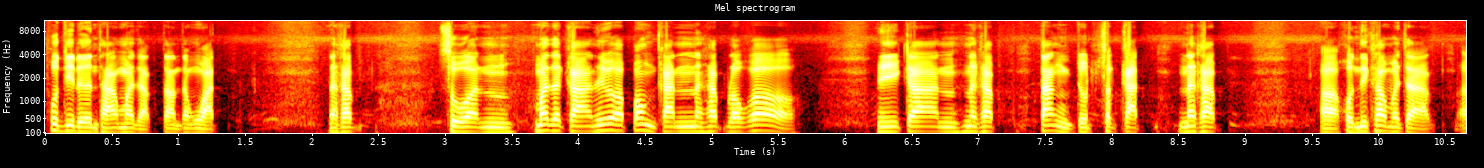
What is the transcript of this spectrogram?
ผู้ที่เดินทางมาจากต่างจังหวัดนะครับ ส่วนมาตรการที่ว่าป้องกันนะครับ เราก็มีการนะครับตั้งจุดสกัดนะครับคนที่เข้ามาจากอ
